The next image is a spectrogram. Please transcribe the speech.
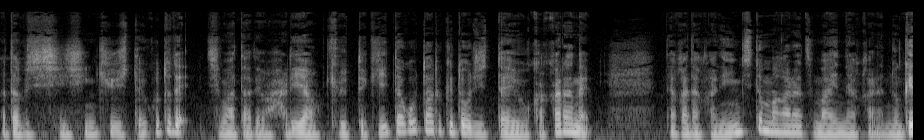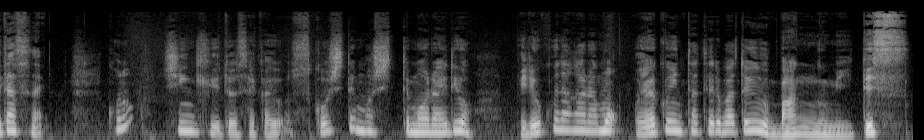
私自身鍼灸師ということで、巷では針やを灸って聞いたことあるけど実態をかからない。なかなか認知と曲がらずマイナーから抜け出せない。この鍼灸という世界を少しでも知ってもらえるよう、微力ながらもお役に立てればという番組です。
